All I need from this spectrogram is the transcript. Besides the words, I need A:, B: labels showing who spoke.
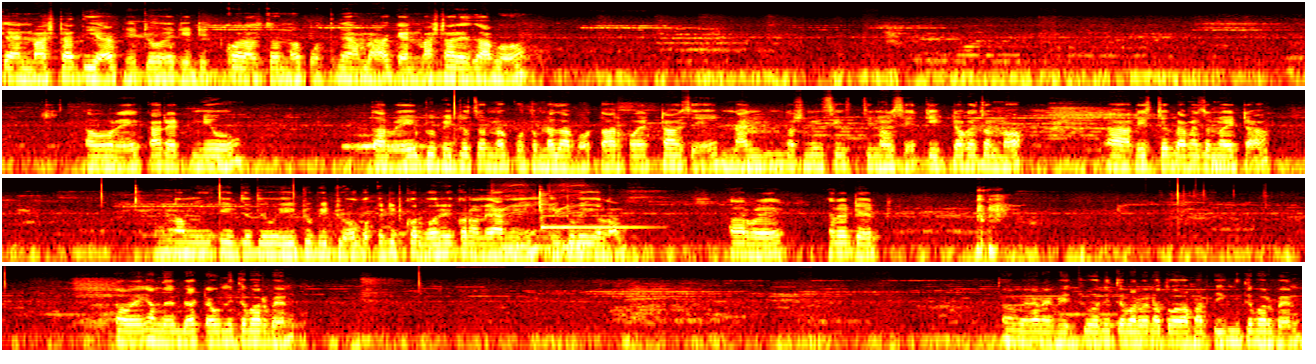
A: Can master দিয়ে video edit করার জন্য প্রথমে আমরা ক্যান মাস্টারে যাব। তারপরে কারেন্ট নিউ তারপরে ইউটিউব ভিডিওর জন্য প্রথমটা যাব। তারপরেরটা হচ্ছে নাইন দশমিক সিক্সটিন হয়েছে টিকটকের জন্য, আর ইনস্টাগ্রামের জন্য এটা। আমি যেহেতু ইউটিউব ভিডিও এডিট করব সেই কারণে আমি ইউটিউবে গেলাম। তারপরে রেটেড তবে এখান থেকে ব্যাগটাও নিতে পারবেন। তবে এখানে ভিডিও নিতে পারবেন অথবা আপনার পিক নিতে পারবেন।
